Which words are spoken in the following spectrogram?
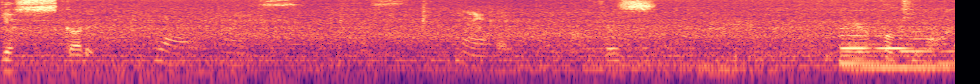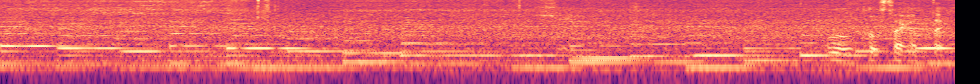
Yes, got it. Wow, nice. That's First new Pokemon. Oh, perfect attack.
